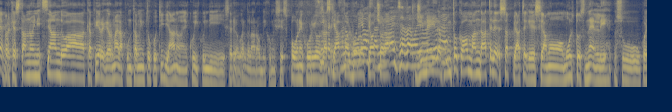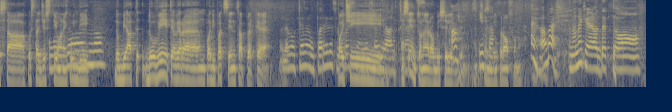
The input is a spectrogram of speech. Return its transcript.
Eh, perché stanno iniziando a capire che ormai l'appuntamento quotidiano è qui, quindi serio, guarda la Roby come si espone curiosa, Sì, sono al volo, chiocciola, gmail.com, mandatele, sappiate che siamo molto snelli su questa, questa gestione, quindi Buongiorno. dobbiate- dovete avere un po' di pazienza perché Volevo chiedere un parere sul poi ci... Alcaraz. ti sentono eh Roby se leggi, Ah, c'è il microfono. Eh, vabbè, non è che ho detto...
